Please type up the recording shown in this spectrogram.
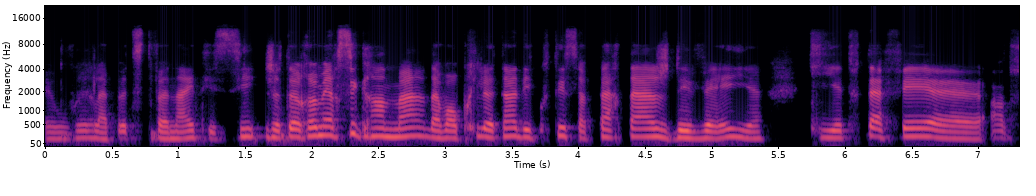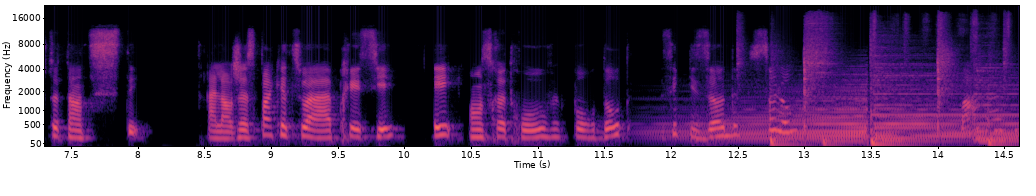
vais ouvrir la petite fenêtre ici. Je te remercie grandement d'avoir pris le temps d'écouter ce partage d'éveil qui est tout à fait euh, en toute authenticité. Alors, j'espère que tu as apprécié et on se retrouve pour d'autres épisodes solo. Bye!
